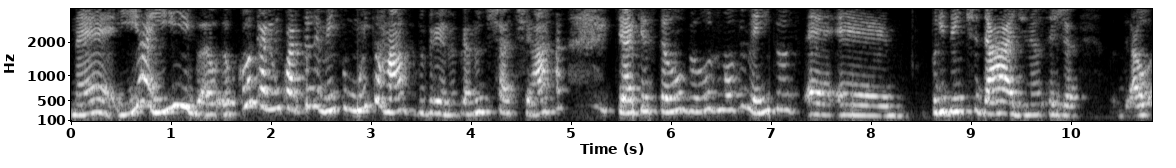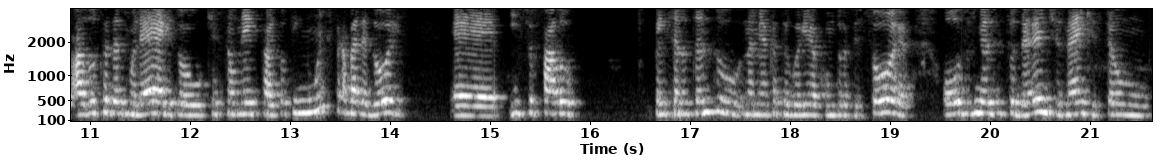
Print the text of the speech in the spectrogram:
Né? E aí, eu, eu colocaria um quarto elemento muito rápido, Breno, para não te chatear, que é a questão dos movimentos é, é, por identidade, né? ou seja, a, a, luta das mulheres ou questão negra e tal. Então, tem muitos trabalhadores, é, isso eu falo pensando tanto na minha categoria como professora, ou dos meus estudantes, né, que são,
